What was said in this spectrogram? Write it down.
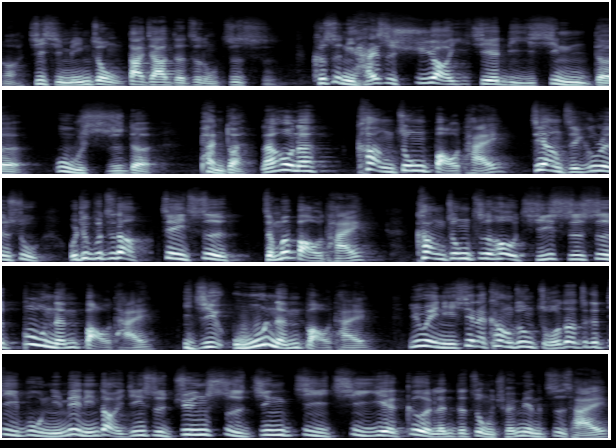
啊激起民众大家的这种支持，可是你还是需要一些理性的、务实的判断。然后呢，抗中保台这样子一个论述，我就不知道这一次怎么保台。抗中之后，其实是不能保台，以及无能保台，因为你现在抗中走到这个地步，你面临到已经是军事、经济、企业、个人的这种全面的制裁，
